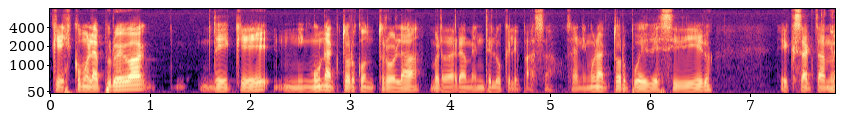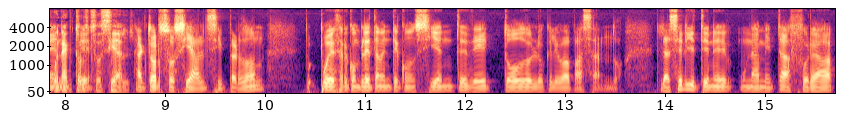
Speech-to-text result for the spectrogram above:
que es como la prueba de que ningún actor controla verdaderamente lo que le pasa. O sea, ningún actor puede decidir exactamente Ningún actor social. actor social, sí, perdón, pu- puede ser completamente consciente de todo lo que le va pasando. La serie tiene una metáfora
